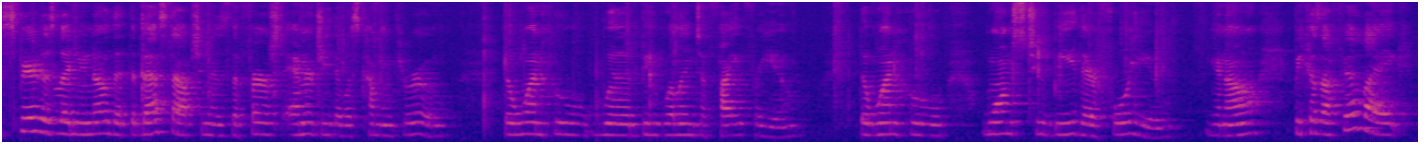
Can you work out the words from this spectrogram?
Spirit is letting you know that the best option is the first energy that was coming through. The one who would be willing to fight for you. The one who wants to be there for you, you know? Because I feel like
